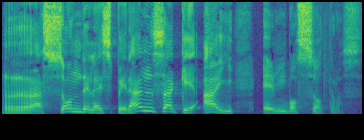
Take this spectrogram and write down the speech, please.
razón de la esperanza que hay en vosotros.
